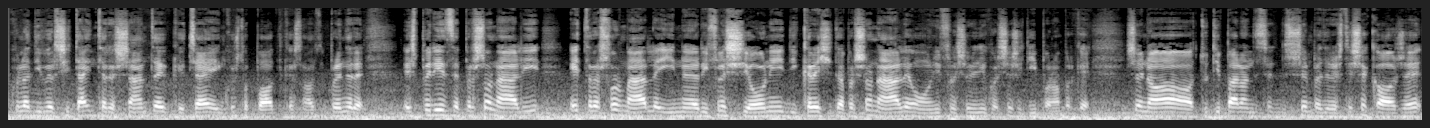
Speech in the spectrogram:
quella diversità interessante che c'è in questo podcast, no? prendere esperienze personali e trasformarle in riflessioni di crescita personale o riflessioni di qualsiasi tipo, no? perché se no tutti parlano sempre delle stesse cose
